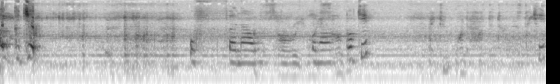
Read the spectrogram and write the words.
Ay kıçım. Of fena oldu. Fena. son. Bu kim? Kim?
